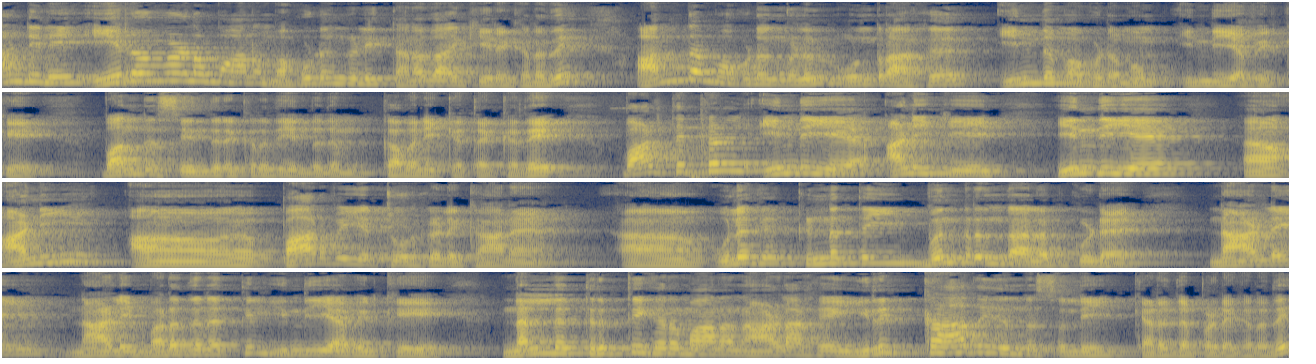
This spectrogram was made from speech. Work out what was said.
ஆண்டிலே ஏராளமான மகுடங்களை தனதாக்கி இருக்கிறது அந்த மகுடங்களுள் ஒன்றாக இந்த மகுடமும் இந்தியாவிற்கு வந்து சேர்ந்திருக்கிறது என்பதும் கவனிக்கத்தக்கது. வாழ்த்துக்கள் இந்திய அணிக்கு இந்திய அணி பார்வையற்றோர்களுக்கான உலக கிண்ணத்தை வென்றிருந்தாலும் கூட நாளை நாளை மறுதினத்தில் இந்தியாவிற்கு நல்ல திருப்திகரமான நாளாக இருக்காது என்று சொல்லி கருதப்படுகிறது.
